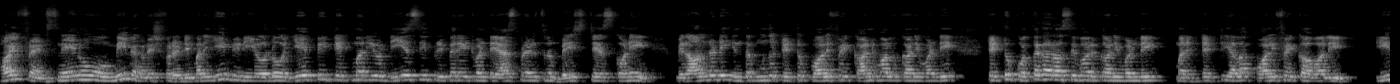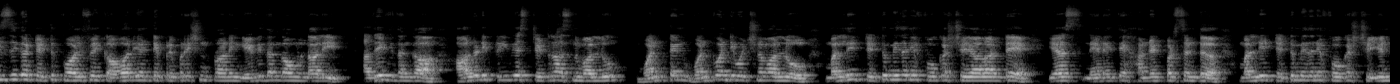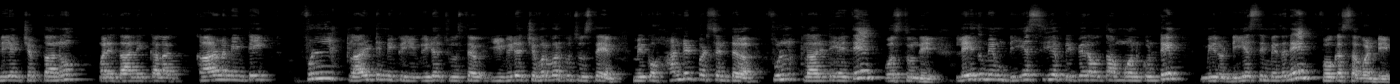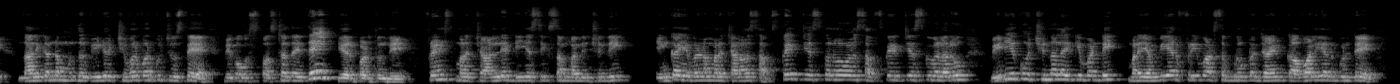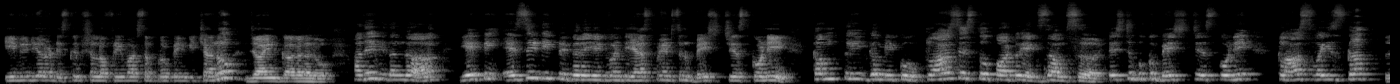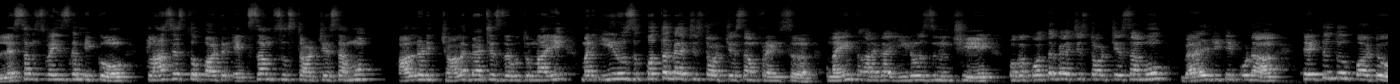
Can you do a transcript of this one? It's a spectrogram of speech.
Hi friends నేను మీ వెంకటేశ్వర రెడ్డి. మరి ఈ వీడియోలో ఏపీ టెట్ మరియు డిఎస్సి ప్రిపేర్ అయ్యేటువంటి ఆస్పిరెంట్స్ను బేస్ చేసుకొని మీరు ఆల్రెడీ ఇంతకుముందు టెట్ క్వాలిఫై కాని వాళ్ళు కానివ్వండి టెట్ కొత్తగా రాసేవారు కానివ్వండి మరి టెట్ ఎలా క్వాలిఫై కావాలి ఈజీగా టెట్ క్వాలిఫై కావాలి అంటే ప్రిపరేషన్ ప్లానింగ్ ఏ విధంగా ఉండాలి? అదే విధంగా ఆల్రెడీ ప్రీవియస్ టెట్ రాసిన వాళ్ళు వన్ టెన్ వన్ ట్వంటీ వచ్చిన వాళ్ళు మళ్ళీ టెట్ మీదనే ఫోకస్ చేయాలంటే ఎస్ నేనైతే హండ్రెడ్ పర్సెంట్ మళ్ళీ టెట్ మీదనే ఫోకస్ చేయండి అని చెప్తాను. మరి దానికి గల కారణం ఏంటి? ఫుల్ క్లారిటీ మీకు ఈ వీడియో చూస్తే ఈ వీడియో చివరి వరకు చూస్తే మీకు హండ్రెడ్ పర్సెంట్ ఫుల్ క్లారిటీ అయితే వస్తుంది. లేదు మేము డిఎస్సీఏ ప్రిపేర్ అవుతాము అనుకుంటే మీరు డిఎస్సి మీదనే ఫోకస్ అవ్వండి. దానికన్నా ముందు వీడియో చివరి వరకు చూస్తే మీకు ఒక స్పష్టత అయితే ఏర్పడుతుంది. ఫ్రెండ్స్ మన ఛానలే డిఎస్సికి సంబంధించింది ఇంకా ఎవరైనా మన ఛానల్ సబ్స్క్రైబ్ చేసుకున్న వాళ్ళు సబ్స్క్రైబ్ చేసుకోగలరు. వీడియోకు చిన్న లైక్ ఇవ్వండి. మన ఎంవీఆర్ ఫ్రీ వాట్సాప్ గ్రూప్లో జాయిన్ కావాలి అనుకుంటే ఈ వీడియోలో డిస్క్రిప్షన్లో ఫ్రీ వాట్సాప్ గ్రూప్ లింక్ ఇచ్చాను. జాయిన్ కాగలరు. అదే విధంగా ఏపీ ఎస్సిటి ప్రిపేర్ అయ్యేటువంటి ఆస్పిరెంట్స్ను బేస్ చేసుకొని కంప్లీట్గా మీకు క్లాసెస్తో పాటు ఎగ్జామ్స్ టెక్స్ట్ బుక్ బేస్ చేసుకొని క్లాస్ వైజ్గా లెసన్స్ వైజ్గా మీకు క్లాసెస్తో పాటు ఎగ్జామ్స్ స్టార్ట్ చేశాము. ఆల్రెడీ చాలా బ్యాచెస్ జరుగుతున్నాయి. మరి ఈ రోజు కొత్త బ్యాచ్ స్టార్ట్ చేసాం ఫ్రెండ్స్. నైన్త్ అనగా ఈ రోజు నుంచి ఒక కొత్త బ్యాచ్ స్టార్ట్ చేసాము వ్యాలిడిటీ కూడా టెట్తో పాటు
